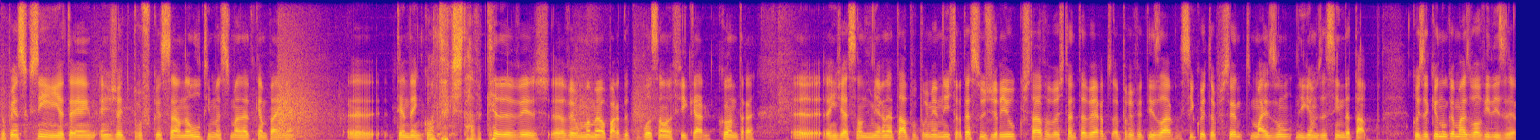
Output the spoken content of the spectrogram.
Eu penso que sim, e até em, em jeito de provocação, na última semana de campanha, tendo em conta que estava cada vez a haver uma maior parte da população a ficar contra uh, a injeção de dinheiro na TAP, o Primeiro-Ministro até sugeriu que estava bastante aberto a privatizar 50% mais um, digamos assim, da TAP. Coisa que eu nunca mais ouvi dizer.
